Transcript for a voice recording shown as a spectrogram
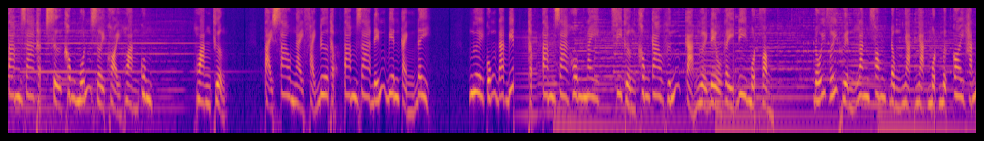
tam gia thật sự không muốn rời khỏi hoàng cung. Hoàng thượng, Tại sao ngài phải đưa thập tam gia đến biên cảnh đây? Ngươi cũng đã biết, thập tam gia hôm nay, Phi thường không cao hứng, cả người đều gầy đi một vòng. Đối với huyền Lăng Phong, đồng nhạc nhạc một mực coi hắn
